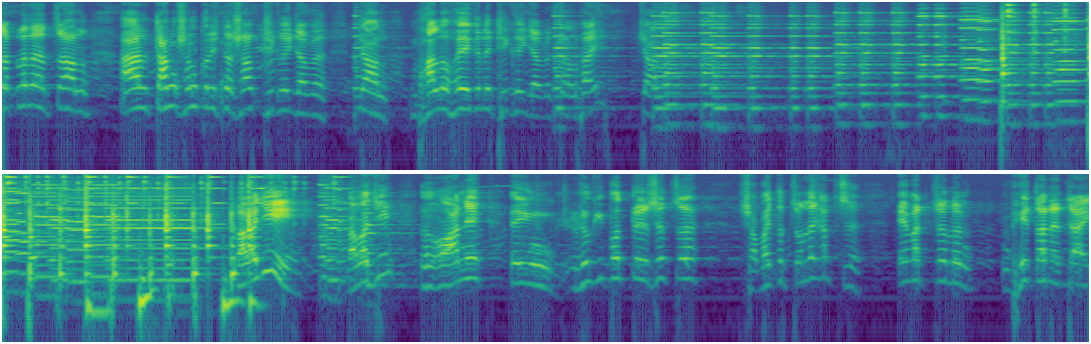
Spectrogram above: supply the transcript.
নাপলা চল। আর টেনশন করিস না সব ঠিক হয়ে যাবে। চল ভালো হয়ে গেলে ঠিক হয়ে যাবে। চল ভাই। চল বাবাজি বাবাজি অনেক এই রুগীপত্র এসেছে সবাই তো চলে গেছে। এবার চলুন ভিতরে যাই।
